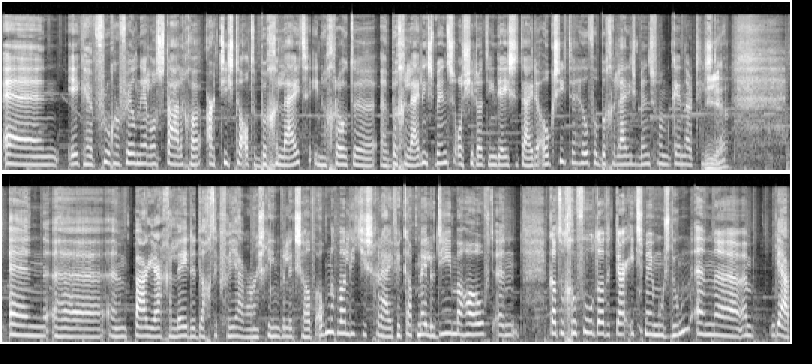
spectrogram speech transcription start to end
En ik heb vroeger veel Nederlandstalige artiesten altijd begeleid. In een grote eh, begeleidingsband. Zoals je dat in deze tijden ook ziet. hè. Heel veel begeleidingsbands van bekende artiesten. Ja. En eh, een paar jaar geleden dacht ik van ja, maar misschien wil ik zelf ook nog wel liedjes schrijven. Ik had melodie in mijn hoofd en ik had het gevoel dat ik daar iets mee moest doen. En eh, en ja,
